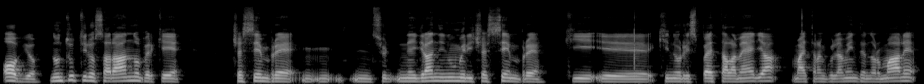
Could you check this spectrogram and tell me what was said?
Ovvio, non tutti lo saranno perché c'è sempre, nei grandi numeri c'è sempre chi ehm, chi non rispetta la media, ma è tranquillamente normale.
